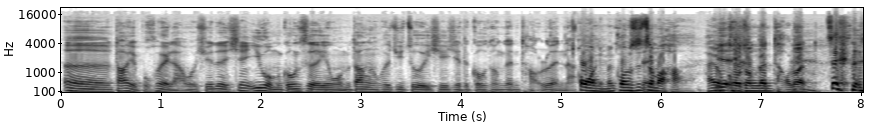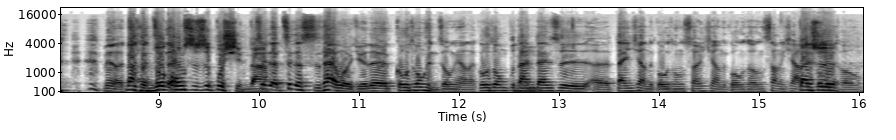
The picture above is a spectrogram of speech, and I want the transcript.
呃，倒也不会啦。我觉得，现在以我们公司而言，我们当然会去做一些一些的沟通跟讨论呐。哦，你们公司这么好，还有沟通跟讨论？这个没有，那很多公司是不行的。这个这个时代，我觉得沟通很重要的。沟通不单单是呃单向的沟通，双向的沟通，上下的沟通。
